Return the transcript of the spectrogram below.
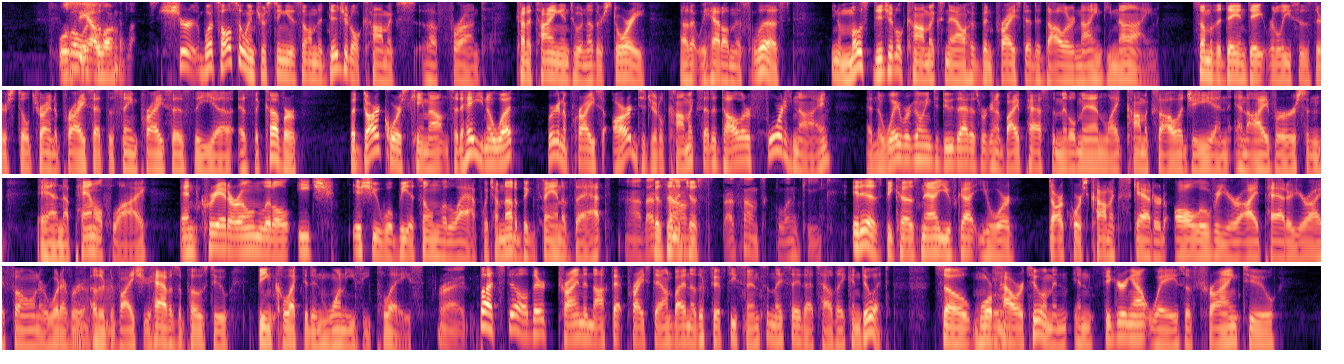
We'll, Well, see how long it lasts. Sure. What's also interesting is on the digital comics uh, front, kind of tying into another story uh, that we had on this list. You know, most digital comics now have been priced at a dollar ninety nine. Some of the day and date releases they're still trying to price at the same price as the uh, as the cover. But Dark Horse came out and said, "Hey, you know what? We're going to price our digital comics at a dollar forty nine, and the way we're going to do that is we're going to bypass the middlemen like Comixology and and iVerse and and uh, Panelfly." And create our own little. Each issue will be its own little app, which I'm not a big fan of that Uh, because then it just that sounds clunky. it is because now you've got your Dark Horse comics scattered all over your iPad or your iPhone or whatever other device you have, as opposed to being collected in one easy place. Right. But still, they're trying to knock that price down by another 50 cents, and they say that's how they can do it. So, more power to them in, in figuring out ways of trying to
